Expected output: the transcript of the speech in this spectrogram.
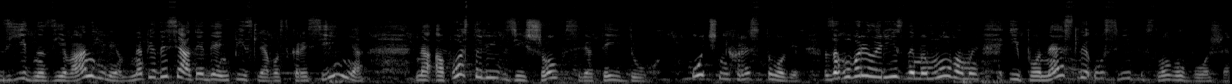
Згідно з Євангелієм, на 50-й день після Воскресіння на апостолів зійшов Святий Дух. Учні Христові заговорили різними мовами і понесли у світ Слово Боже.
